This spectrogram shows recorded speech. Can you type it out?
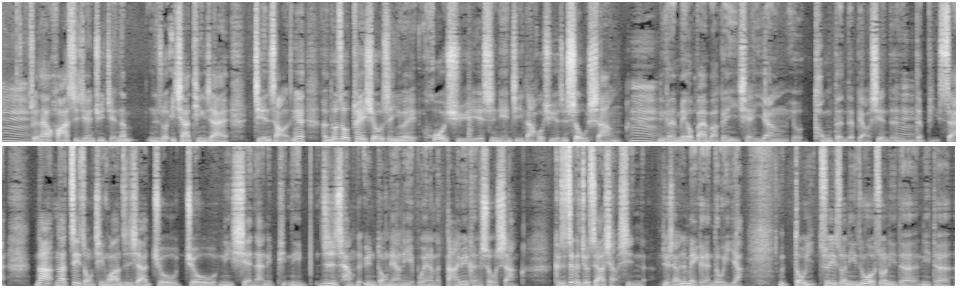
嗯，所以他要花时间去减。那你说一下停下来减少，因为很多时候退休是因为或许也是年纪大，或许也是受伤，嗯，你可能没有办法跟以前一样有同等的表现的的比赛。那那这种情况之下就，就就你显然你平你日常的运动量你也不会那么大，因为可能受伤。可是这个就是要小心的，就小心每个人都一样，都所以说你如果说你的你的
